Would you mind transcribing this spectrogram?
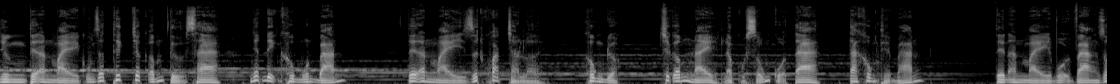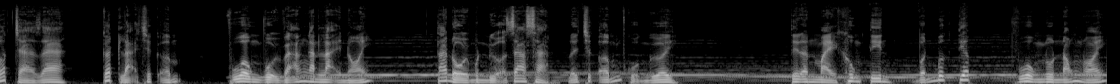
Nhưng tên ăn mày cũng rất thích chiếc ấm tử xa nhất định không muốn bán. Tên ăn mày dứt khoát trả lời, không được, chiếc ấm này là cuộc sống của ta, ta không thể bán. Tên ăn mày vội vàng rót trà ra, cất lại chiếc ấm. Phú ông vội vã ngăn lại nói, ta đổi một nửa gia sản lấy chiếc ấm của ngươi. Tên ăn mày không tin, vẫn bước tiếp. Phú ông nôn nóng nói,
